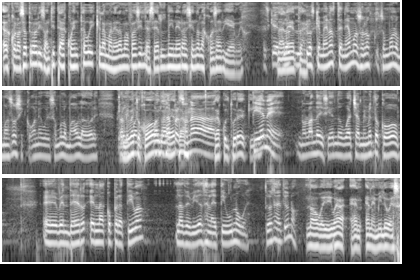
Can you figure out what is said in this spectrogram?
eh, Conoce otro horizonte y te das cuenta, güey, que la manera más fácil de hacer dinero haciendo las cosas bien, viejo. Es que La lo- neta. los que menos tenemos son los, somos los más hocicones, güey. Somos los más habladores. A mí me Cuando- tocó, Cuando la una neta, persona la cultura de aquí. tiene, no lo anda diciendo, guacha. A mí me tocó eh, vender en la cooperativa las bebidas en la ET1, güey. ¿Tú eres en la ET1? No, güey, iba en, en Emilio Beso.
